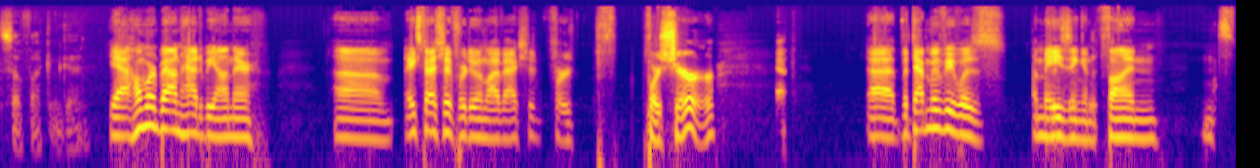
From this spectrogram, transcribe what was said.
so fucking good. Yeah, Homeward Bound had to be on there. Um, especially if we're doing live action for for sure. Uh, but that movie was amazing and fun. It's,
